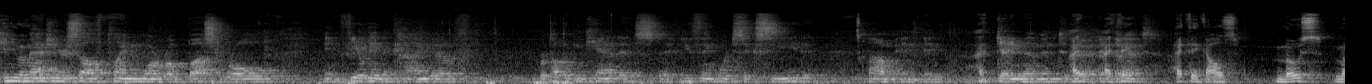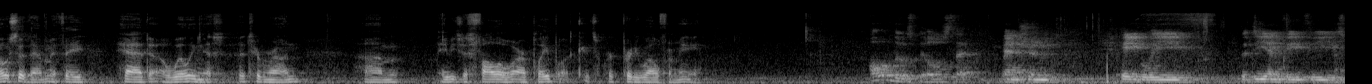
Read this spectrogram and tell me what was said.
can you imagine yourself playing a more robust role in fielding the kind of Republican candidates that you think would succeed um, in, I- getting them into I, the I think. I think I'll, most, most of them, if they had a willingness to run, um, maybe just follow our playbook. It's worked pretty well for me. All of those bills that mentioned paid leave, the DMV fees,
